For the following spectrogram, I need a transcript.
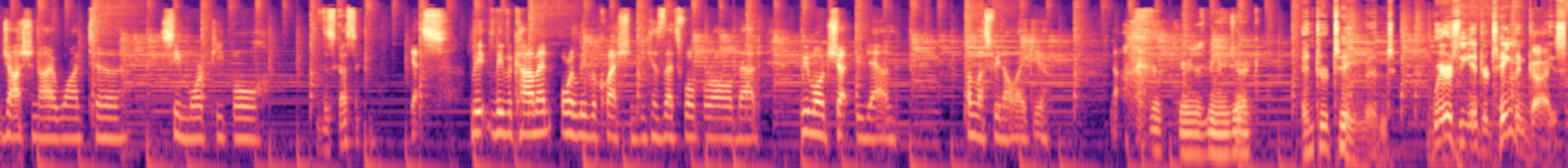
Josh and I want to see more people. Discussing. Yes, Le- leave a comment or leave a question because that's what we're all about. We won't shut you down unless we don't like you. No. You're just being a jerk. Entertainment. Where's the entertainment, guys?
